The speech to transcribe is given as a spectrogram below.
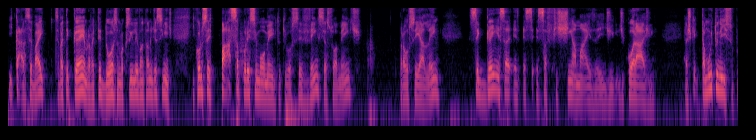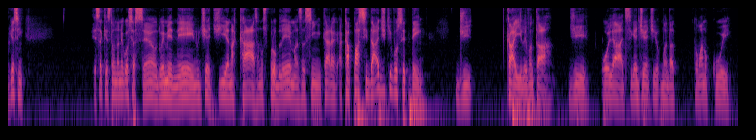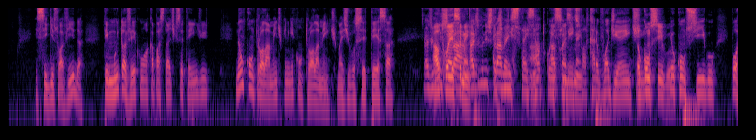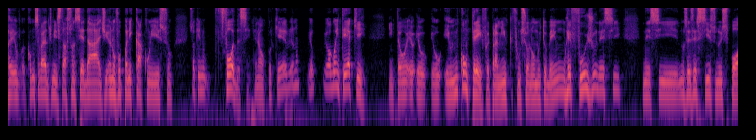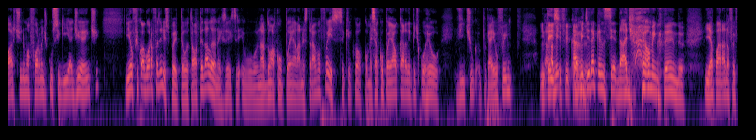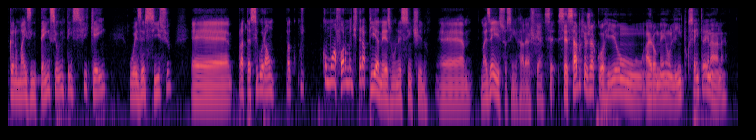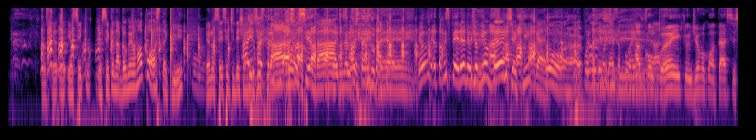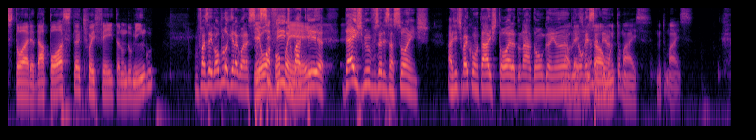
E, cara, você vai, você vai ter câimbra, vai ter dor, você não vai conseguir levantar no dia seguinte. E quando você passa por esse momento que você vence a sua mente, para você ir além, você ganha essa, essa, essa fichinha a mais aí de, de coragem. Acho que tá muito nisso, porque assim, essa questão da negociação, do M&A, no dia a dia, na casa, nos problemas, assim, cara, a capacidade que você tem de cair, levantar, de olhar, de seguir adiante, de mandar tomar no cu e seguir sua vida, tem muito a ver com a capacidade que você tem de não controlar a mente, porque ninguém controla a mente, mas de você ter essa Administrar, Autoconhecimento. Administrar, mente. administrar esse Ah, autoconhecimento. autoconhecimento. Você fala, cara, eu vou adiante. Eu consigo. eu consigo. Porra, eu- como você vai administrar a sua ansiedade? Eu não vou panicar com isso. Só que não- foda-se, entendeu? Porque eu, não, eu, eu aguentei aqui. Então eu, eu, eu, eu encontrei, foi pra mim que funcionou muito bem, um refúgio nesse, nesse, nos exercícios, no esporte, numa forma de conseguir ir adiante. E eu fico agora fazendo isso. Então eu tava pedalando. você- O Nardon acompanha lá no Strava, foi isso. Comecei a acompanhar, o cara de repente correu 21. Porque aí eu fui Intensificando. à medida que a ansiedade foi aumentando e a parada foi ficando mais intensa, eu intensifiquei o exercício para até segurar um. pra- como uma forma de terapia mesmo, nesse sentido. É, mas é isso, assim, cara. Acho que é. Você sabe que eu já corri um Ironman olímpico sem treinar, né? Eu, eu- eu sei, que, eu sei que o Nardon ganhou uma aposta aqui. Eu não sei se a gente deixa Aí vai registrado. prejudicar a sociedade, o não negócio se- tá indo bem. Eu, eu tava esperando, eu joguei o gancho aqui, cara. Porra, Pra poder deixar essa porra registrada. Acompanhe que um dia eu vou contar essa história da aposta que foi feita num domingo. Vou fazer igual o blogueiro agora. Se Eu esse acompanhei. vídeo bater 10 mil visualizações, a gente vai contar a história do Nardon ganhando e 10 não recebendo. Não, muito mais. Muito mais.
